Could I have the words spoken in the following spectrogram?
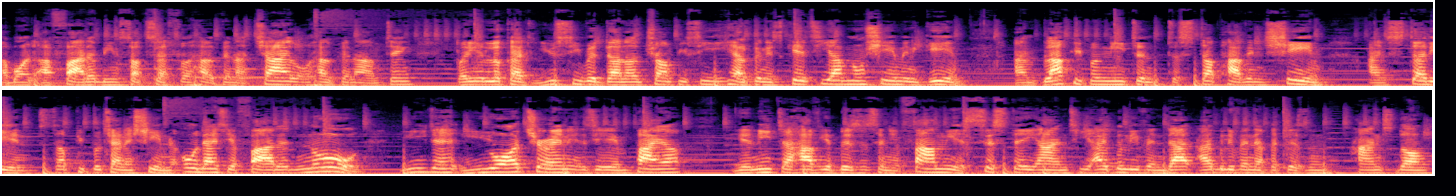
about a father being successful helping a child or helping um thing. But you look at, you see with Donald Trump, you see he helping his kids. He have no shame in the game. And black people need to, to stop having shame and studying. Stop people trying to shame. Oh, that's your father. No, you to, your children is your empire. You need to have your business and your family, your sister, your auntie. I believe in that. I believe in nepotism, hands down.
